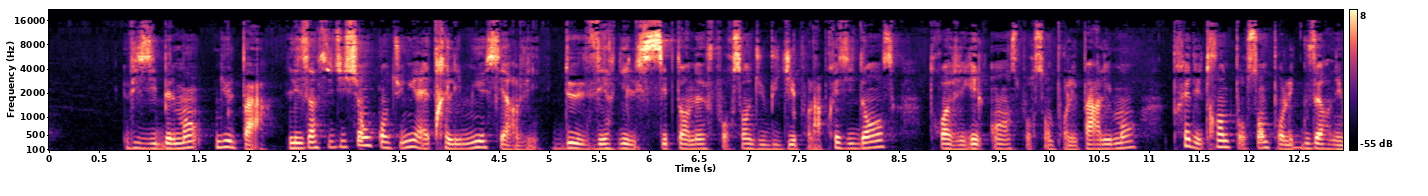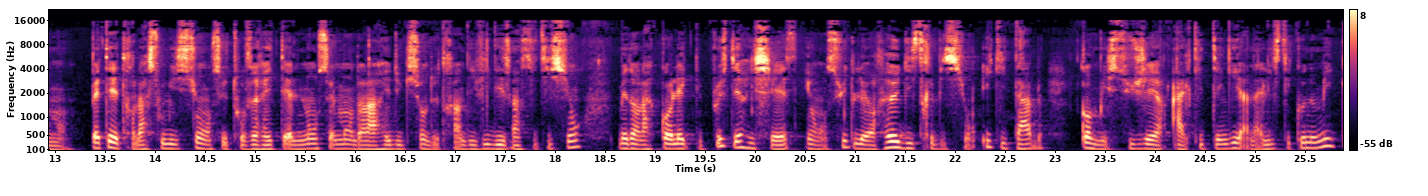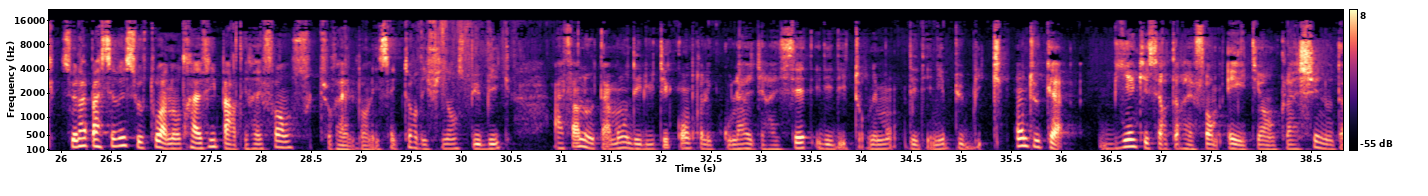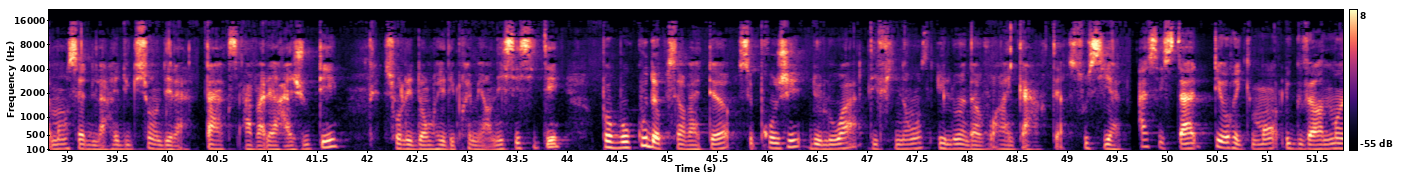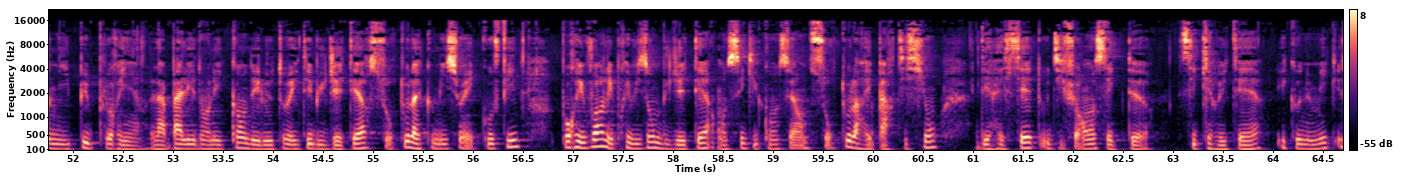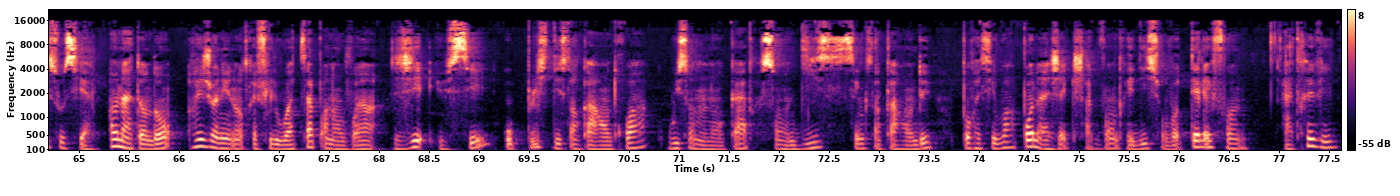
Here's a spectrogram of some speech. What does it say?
Visiblement nulle part. Les institutions continuent à être les mieux servies. 2,79% du budget pour la présidence, 3,11% pour les parlements, près de 30% pour les gouvernements. Peut-être la solution se trouverait-elle non seulement dans la réduction de train de vie des institutions, mais dans la collecte de plus de richesses et ensuite leur redistribution équitable, comme le suggère Al-Kitenge, analyste économique. Cela passerait surtout, à notre avis, par des réformes structurelles dans les secteurs des finances publiques, afin notamment de lutter contre le coulage des recettes et des détournements des deniers publics. En tout cas, bien que certaines réformes aient été enclenchées, notamment celle de la réduction de la taxe à valeur ajoutée, sur les denrées des premières nécessités, pour beaucoup d'observateurs, ce projet de loi des finances est loin d'avoir un caractère social. À ce stade, théoriquement, le gouvernement n'y peut plus rien. La balle est dans les camps de l'autorité budgétaire, surtout la commission ECOFIN, pour y voir les prévisions budgétaires en ce qui concerne surtout la répartition des recettes aux différents secteurs sécuritaire, économique et social. En attendant, rejoignez notre fil WhatsApp en envoyant GEC au plus 243 894 110 542 pour recevoir Ponajek chaque vendredi sur votre téléphone. À très vite.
